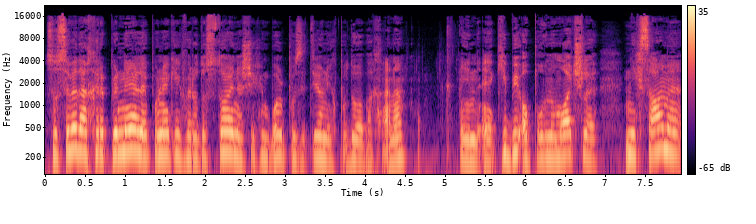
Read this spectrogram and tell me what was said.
so seveda hrpenele po nekih verodostojnejših in bolj pozitivnih podobah, in e, ki bi opolnomočile njih same,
